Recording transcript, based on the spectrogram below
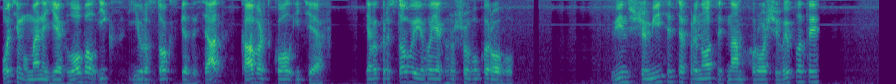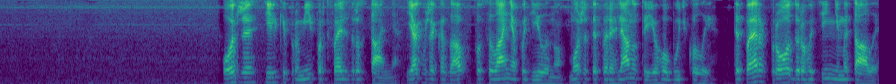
Потім у мене є Global X Eurostox 50 Covered Call ETF. Я використовую його як грошову корову. Він щомісяця приносить нам хороші виплати. Отже, стільки про мій портфель зростання. Як вже казав, посилання поділено. Можете переглянути його будь-коли. Тепер про дорогоцінні метали.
